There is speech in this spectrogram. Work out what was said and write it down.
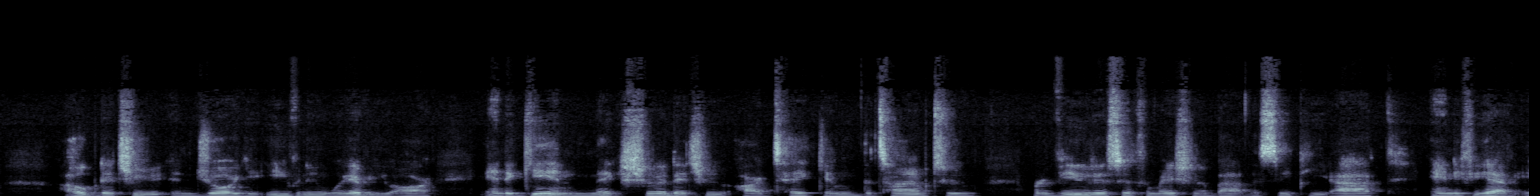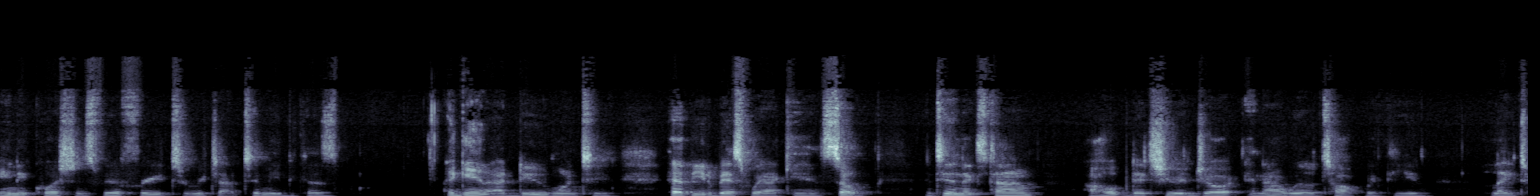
I hope that you enjoy your evening wherever you are. And again, make sure that you are taking the time to review this information about the CPI. And if you have any questions, feel free to reach out to me because, again, I do want to help you the best way I can. So until next time, I hope that you enjoy, and I will talk with you later.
